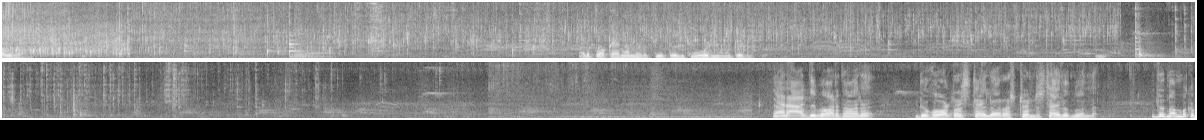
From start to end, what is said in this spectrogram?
അത് വേണം അടുപ്പൊക്കെ അങ്ങനെ നിർത്തിയിട്ട് ഒരു കോരി അങ്ങോട്ട് എടുക്കുക. ഞാൻ ആദ്യമേ പറഞ്ഞ പോലെ ഇത് ഹോട്ടൽ സ്റ്റൈലോ റെസ്റ്റോറന്റ് സ്റ്റൈലൊന്നുമല്ല ഇത് നമുക്ക്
